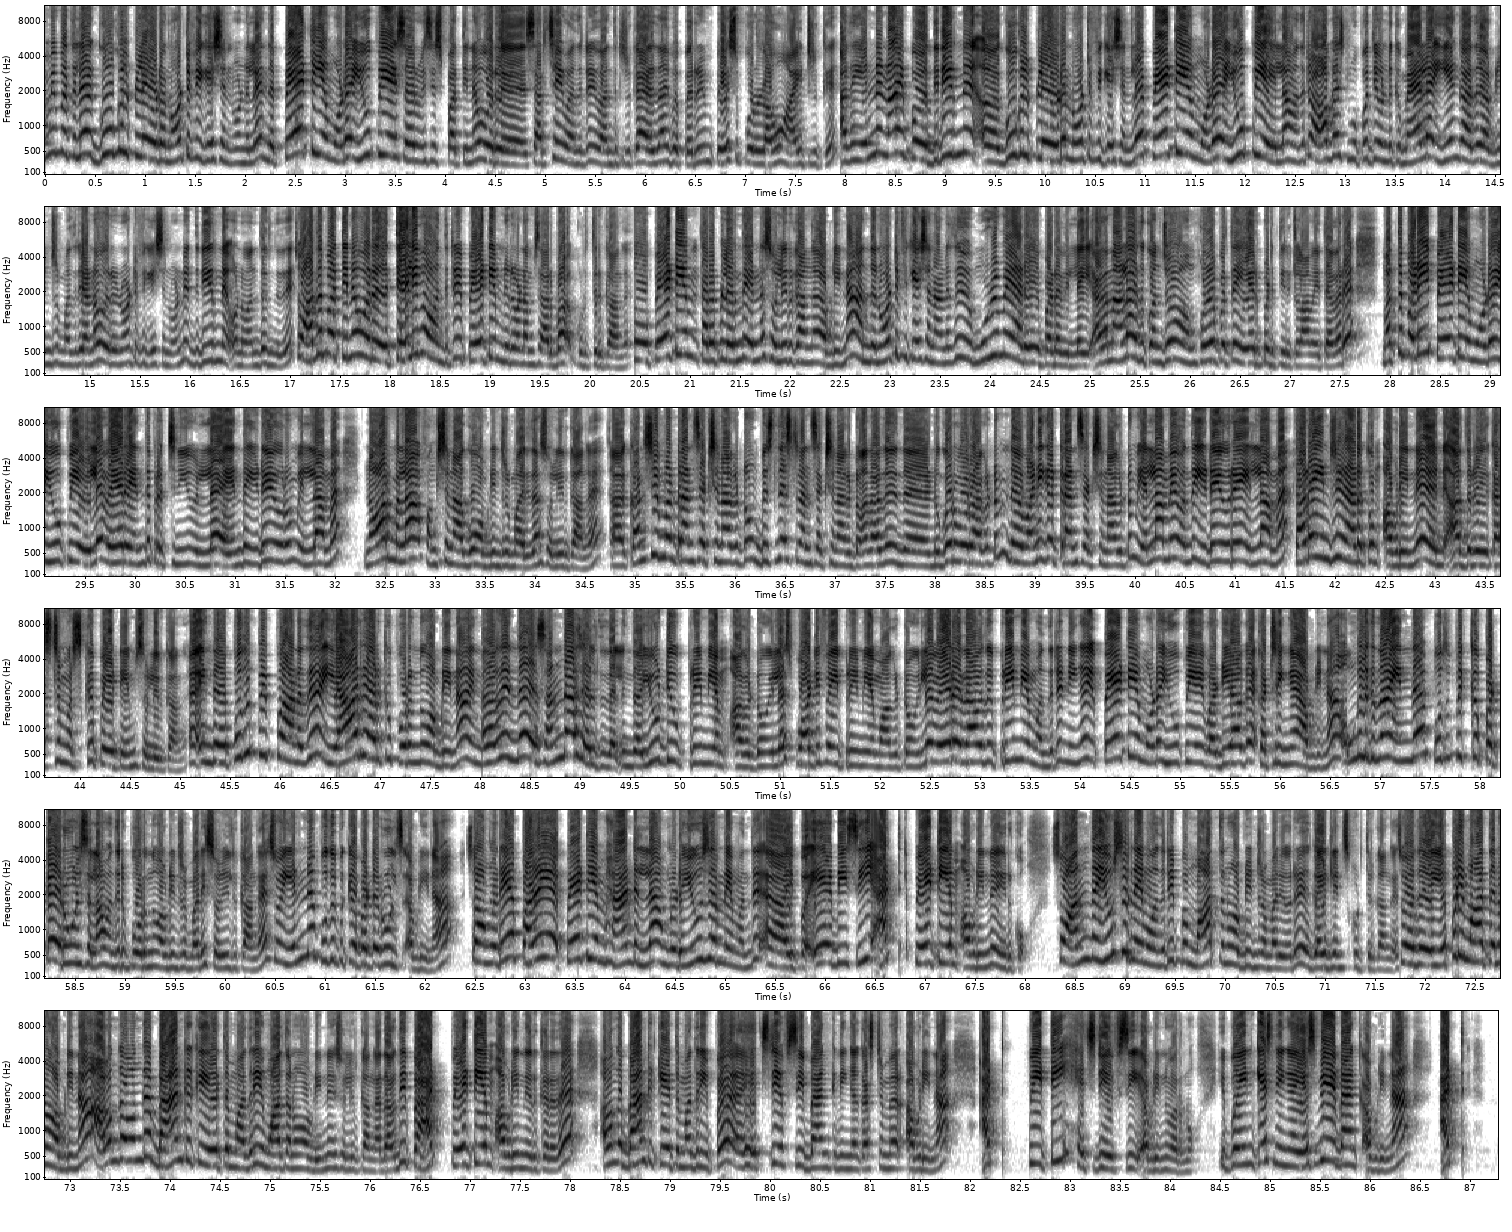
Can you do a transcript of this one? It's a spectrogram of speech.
சமீபத்தில் Google பிளேயோட notification ஒன்றில் இந்த பேடிஎம்மோட யூபிஐ சர்வீசஸ் பற்றின ஒரு சர்ச்சை வந்துட்டு வந்துட்டு இருக்கு. அதுதான் இப்போ பெரும் பேசு பொருளாகவும் ஆயிட்டு இருக்கு அது என்னன்னா இப்போ திடீர்னு கூகுள் பிளேயோட நோட்டிஃபிகேஷன்ல பேடிஎம்மோட யூபிஐ எல்லாம் வந்துட்டு ஆகஸ்ட் முப்பத்தி ஒன்றுக்கு மேல இயங்காது அப்படின்ற மாதிரியான ஒரு நோட்டிஃபிகேஷன் ஒன்று திடீர்னு ஒன்று வந்திருந்தது. ஸோ அதை பற்றின ஒரு தெளிவை வந்துட்டு பேடிஎம் நிறுவனம் சார்பாக கொடுத்துருக்காங்க. ஸோ பேடிஎம் தரப்புல இருந்து என்ன சொல்லியிருக்காங்க அப்படின்னா அந்த நோட்டிஃபிகேஷன் ஆனது முழுமை அடையப்படவில்லை. அதனால அது கொஞ்சம் குழப்பத்தை ஏற்படுத்தி இருக்கலாமே தவிர மற்றபடி பேடிஎம்மோட யூபிஐல வேற எந்த பிரச்சனையும் இல்ல எந்த இடையூறும் இல்லாம நார்மலா ஃபங்க்ஷன் ஆகும் அப்படின்ற மாதிரி தான் சொல்லியிருக்காங்க கன்சியூமர் டிரான்சாக்ஷன் ஆகட்டும் பிசினஸ் டிரான்சாக்ஷன் ஆகட்டும் அதாவது இந்த நுகர்வோர் ஆகட்டும் இந்த வணிக டிரான்சாக்ஷன் ஆகட்டும் எல்லாமே வந்து இடையூறே இல்லாம தடையின்றி நடக்கும் அப்படின்னு அதோட கஸ்டமர்ஸ்க்கு பேடிஎம் சொல்லியிருக்காங்க. இந்த புதுப்பிப்பு ஆனது யார் யாருக்கு பொருந்தும் அப்படின்னா இந்த- அதாவது இந்த சந்தா செலுத்துதல் இந்த யூடியூப் பிரீமியம் ஆகட்டும் இல்ல ஸ்பாட்டிஃபை பிரீமியம் ஆகட்டும் இல்ல வேற ஏதாவது பிரீமியம் வந்துட்டு நீங்க பேடிஎம்மோட யூபிஐ வழியாக கட்டுறீங்க அப்படின்னா உங்களுக்கு தான் இந்த புதுப்பிக்கப்பட்ட ரூல்ஸ் எல்லாம் வந்துட்டு பொருந்தும் அப்படின்ற மாதிரி சொல்லியிருக்காங்க. ஸோ என்ன புதுப்பிக்கப்பட்ட ரூல்ஸ் அப்படின்னா ஸோ அவங்களுடைய பழைய பேடிஎம் ஹேண்டில் அவங்களோட யூசர் நேம் வந்து இப்போ ஏபிசி அட் பேடிஎம் அப்படின்னு இருக்கும். ஸோ அந்த யூசர் நேம் வந்துட்டு இப்போ மாத்தணும் அப்படின்ற மாதிரி ஒரு கைட்லைன்ஸ் கொடுத்திருக்காங்க. ஸோ அது எப்படி மாற்றணும் அப்படின்னா அவங்கவங்க பேங்க்குக்கு ஏத்த மாதிரி மாத்தணும் அப்படின்னு சொல்லியிருக்காங்க. அதாவது இப்போ அட் பேடிஎம் அப்படின்னு இருக்கிறத அவங்க பேங்க்குக்கு ஏத்த மாதிரி இப்போ ஹெச்டிஎஃப்சி பேங்க் நீங்க கஸ்டமர் அப்படின்னா அட் பிடி ஹெச்டிஎஃப்சி அப்படின்னு வரணும். இப்போ இன்கேஸ் நீங்க எஸ்பிஐ பேங்க் அப்படின்னா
